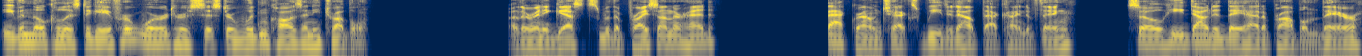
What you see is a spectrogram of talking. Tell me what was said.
even though Callista gave her word her sister wouldn't cause any trouble. Are there any guests with a price on their head? Background checks weeded out that kind of thing, so he doubted they had a problem there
